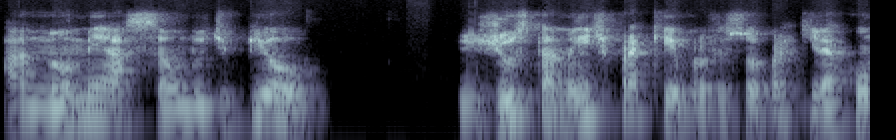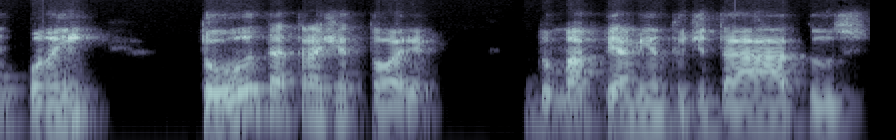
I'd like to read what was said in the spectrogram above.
a nomeação do DPO. Justamente para quê, professor? Para que ele acompanhe toda a trajetória do mapeamento de dados,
